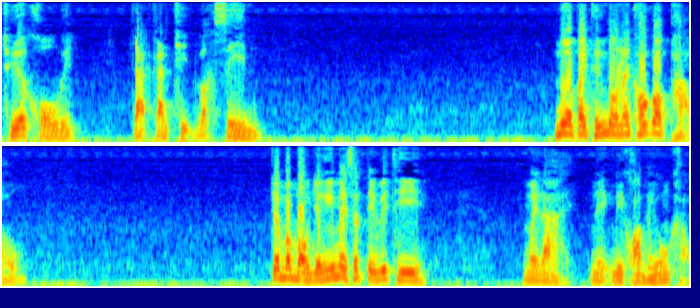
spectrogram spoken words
เชื้อโควิด จากการฉีดวัคซีน เมื่อไปถึงตรงนั้นเขาก็เผา จะมาบอกอย่างนี้ไม่สติวิธีไม่ได้ในในความเห็นของเขา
